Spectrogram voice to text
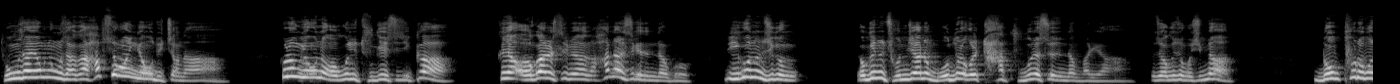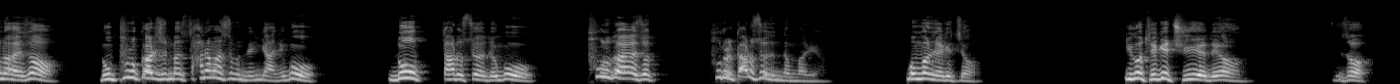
동사 형용사가 합성어인 경우도 있잖아. 그런 경우는 어근이 두 개 있으니까 그냥 어간을 쓰면 하나를 쓰게 된다고. 이거는 지금 여기는 존재하는 모든 어근을 다 구분했어야 된단 말이야. 그래서 여기서 보시면 노프로구나 해서 노프로까지만 하나만 쓰면 되는 게 아니고 높 따로 써야 되고 프로다 해서 풀을 따로 써야 된단 말이야. 뭔 말인지 알겠죠? 이거 되게 주의해야 돼요. 그래서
